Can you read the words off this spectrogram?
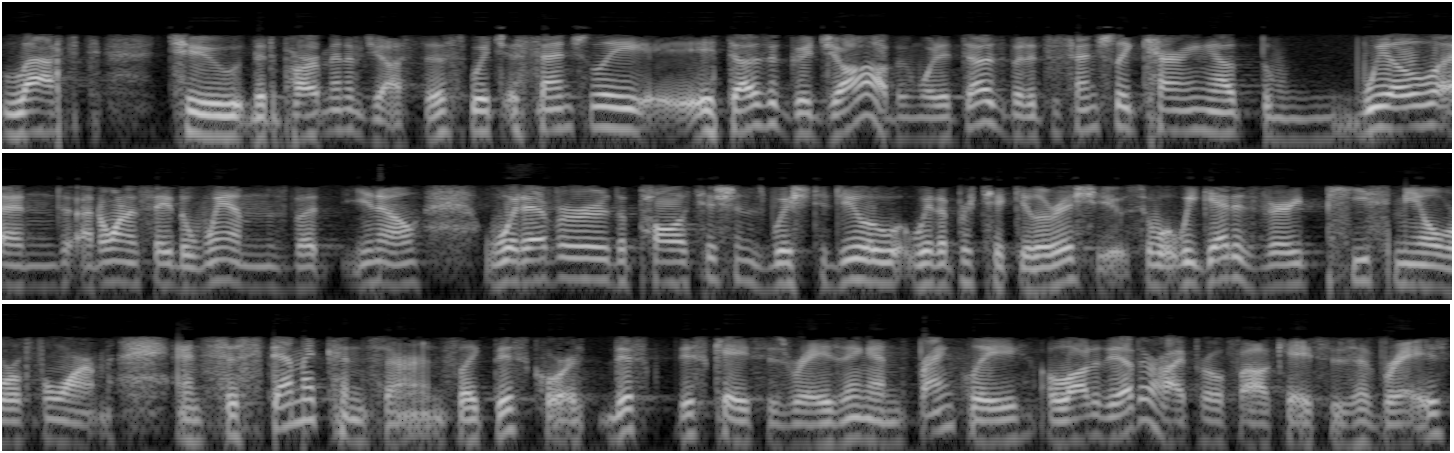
left to the Department of Justice, which essentially it does a good job in what it does, but it's essentially carrying out the will and I don't want to say the whims, but you know whatever the politicians wish to do with a particular issue. So what we get is very piecemeal reform and systemic concerns like this court, this this case is raising, and frankly a lot of the other high-profile cases have raised,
